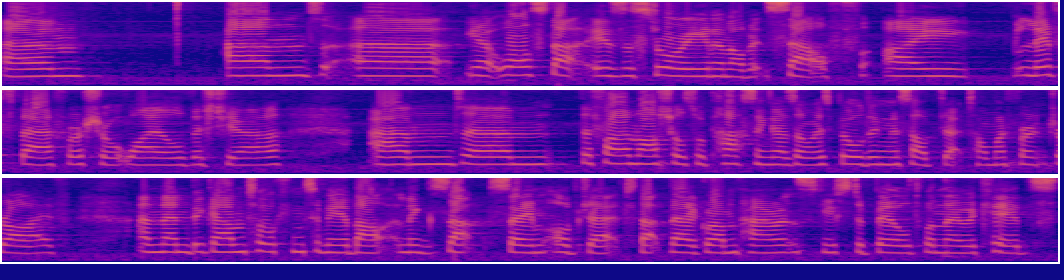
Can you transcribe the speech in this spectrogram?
Um, and uh, whilst that is a story in and of itself, I lived there for a short while this year and um, the fire marshals were passing as I was building this object on my front drive and then began talking to me about an exact same object that their grandparents used to build when they were kids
